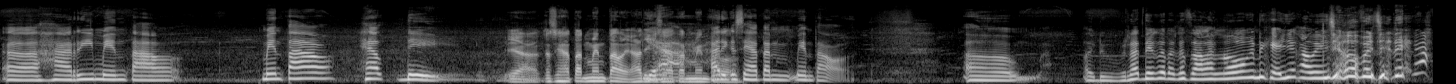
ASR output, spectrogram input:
eh, hari mental mental health day. Ya, kesehatan mental ya, hari Ya, kesehatan mental. Hari kesehatan mental. Em, aduh berat deh aku takut salah ngomong nih kayaknya kamu yang jawab aja deh.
